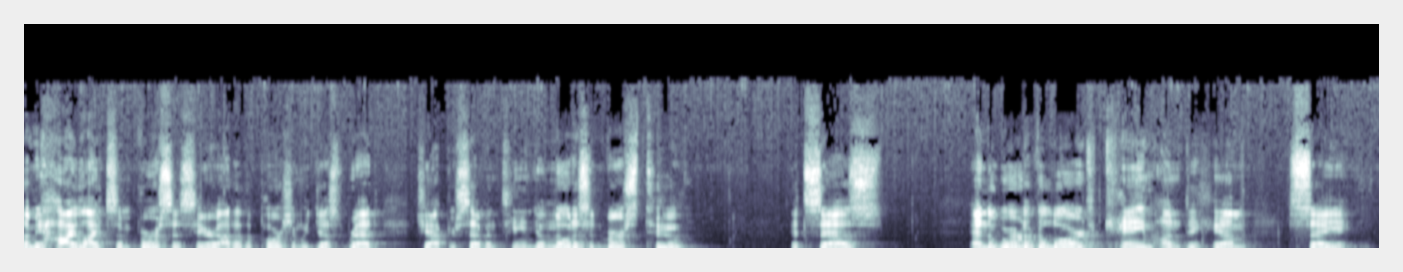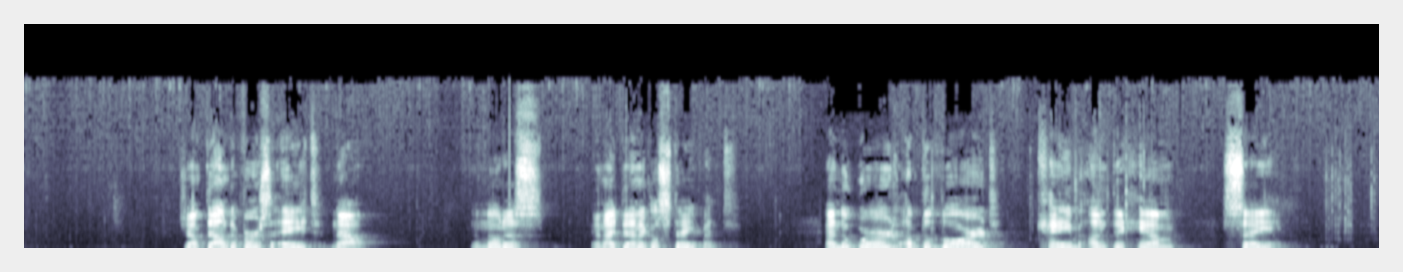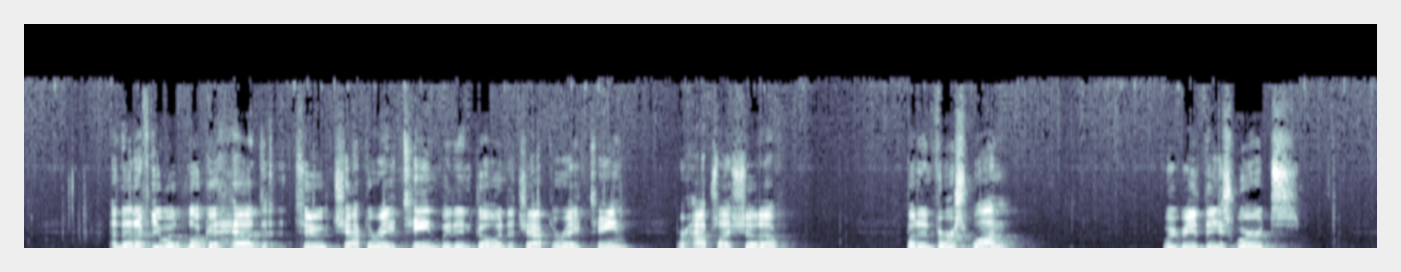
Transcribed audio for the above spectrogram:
Let me highlight some verses here out of the portion we just read, chapter 17. You'll notice in verse 2, it says, And the word of the Lord came unto him, saying, Jump down to verse 8 now. You'll notice an identical statement. And the word of the Lord came unto him, saying. And then, if you would look ahead to chapter 18, we didn't go into chapter 18. Perhaps I should have. But in verse 1, we read these words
